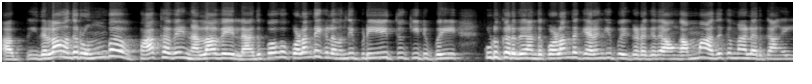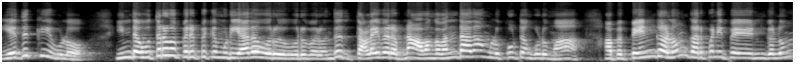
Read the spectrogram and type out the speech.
அப்- இதெல்லாம் வந்து ரொம்ப பார்க்கவே நல்லாவே இல்லை. அது போக குழந்தைகளை வந்து இப்படியே தூக்கிட்டு போய் கொடுக்கறது அந்த குழந்தை கிறங்கி போய் கிடக்குது அவங்க அம்மா அதுக்கு மேலே இருக்காங்க. எதுக்கு இவ்வளோ இந்த உத்தரவை பிறப்பிக்க முடியாத ஒரு ஒருவர் வந்து தலைவர் அப்படின்னா அவங்க வந்தால் தான் உங்களுக்கு கூட்டம் கொடுமா? அப்போ பெண்களும் கர்ப்பிணி பெண்களும்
